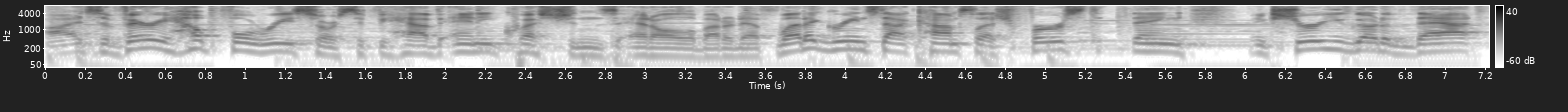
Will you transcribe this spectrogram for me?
Uh, it's a very helpful resource if you have any questions at all about it. Athleticgreens.com slash first thing. Make sure you go to that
